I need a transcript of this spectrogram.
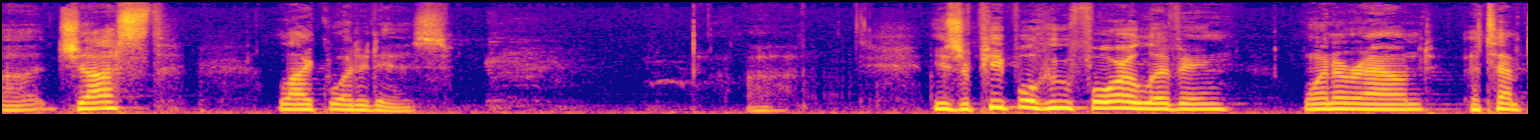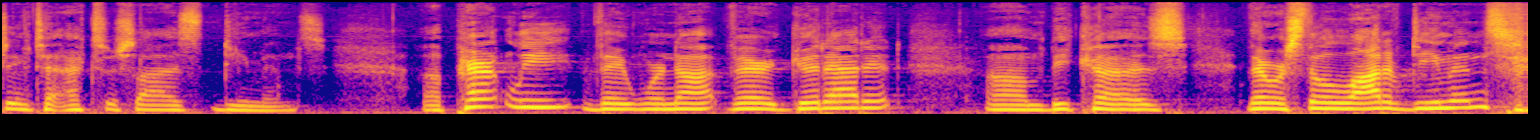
uh, just like what it is. Uh, these are people who, for a living, went around attempting to exorcise demons. Apparently, they were not very good at it um, because there were still a lot of demons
